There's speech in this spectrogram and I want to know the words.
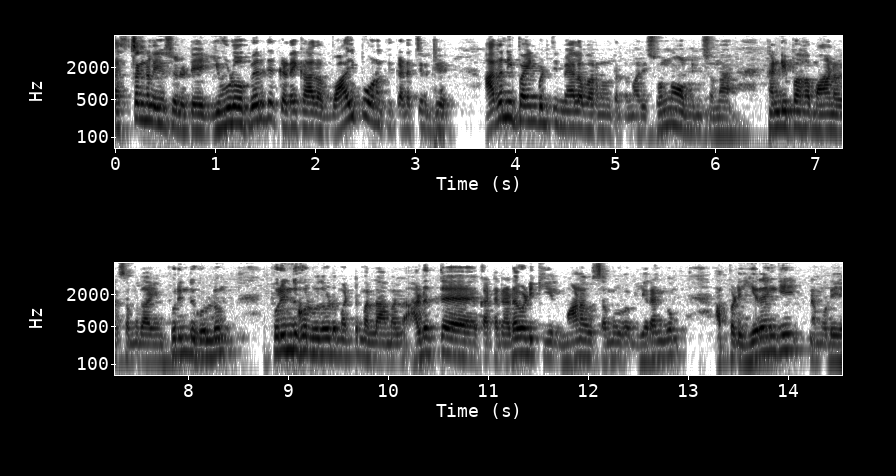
கஷ்டங்களையும் சொல்லிட்டு இவ்வளோ பேருக்கு கிடைக்காத வாய்ப்பு உனக்கு கிடைச்சிருக்கு. அதை நீ பயன்படுத்தி மேலே வரணுன்ற மாதிரி சொன்னோம் அப்படின்னு சொன்னால் கண்டிப்பாக மாணவர் சமுதாயம் புரிந்து கொள்ளும். புரிந்து கொள்வதோடு மட்டுமல்லாமல் அடுத்த கட்ட நடவடிக்கையில் மாணவ சமூகம் இறங்கும். அப்படி இறங்கி நம்முடைய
